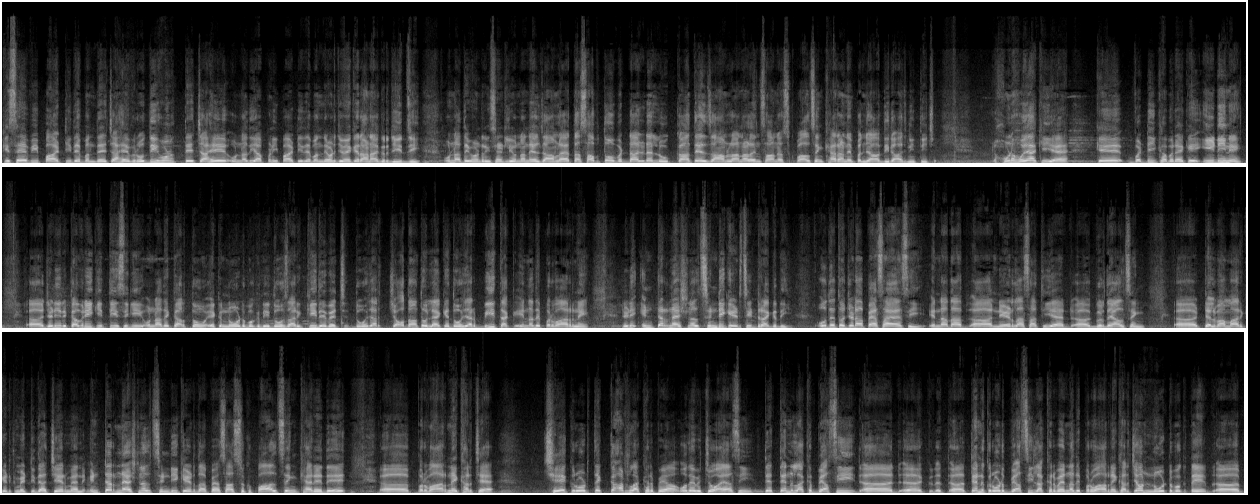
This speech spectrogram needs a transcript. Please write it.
ਕਿਸੇ ਵੀ ਪਾਰਟੀ ਦੇ ਬੰਦੇ ਚਾਹੇ ਵਿਰੋਧੀ ਹੋਣ ਤੇ ਚਾਹੇ ਉਹਨਾਂ ਦੀ ਆਪਣੀ ਪਾਰਟੀ ਦੇ ਬੰਦੇ ਹੋਣ, ਜਿਵੇਂ ਕਿ ਰਾਣਾ ਗੁਰਜੀਤ ਜੀ, ਉਹਨਾਂ ਤੇ ਹੁਣ ਰੀਸੈਂਟਲੀ ਉਹਨਾਂ ਨੇ ਇਲਜ਼ਾਮ ਲਾਇਆ। ਤਾਂ ਸਭ ਤੋਂ ਵੱਡਾ ਜਿਹੜਾ ਲੋਕਾਂ ਤੇ ਇਲਜ਼ਾਮ ਲਾਉਣ ਵਾਲਾ ਇਨਸਾਨ ਹੈ ਸੁਖਪਾਲ ਸਿੰਘ ਖਹਿਰਾ ਨੇ ਪੰਜਾਬ ਦੀ ਰਾਜਨੀਤੀ 'ਚ। ਹੁਣ ਹੋਇਆ ਕੀ ਹੈ ਕਿ ਵੱਡੀ ਖਬਰ ਹੈ ਕਿ ਈਡੀ ਨੇ ਜਿਹੜੀ ਰਿਕਵਰੀ ਕੀਤੀ ਸੀਗੀ ਉਹਨਾਂ ਦੇ ਘਰ ਤੋਂ ਇੱਕ ਨੋਟਬੁੱਕ ਦੀ 2021 ਦੇ ਵਿੱਚ 2014 ਤੋਂ ਲੈ ਕੇ 2020 ਤੱਕ ਇਹਨਾਂ ਦੇ ਪਰਿਵਾਰ ਨੇ ਜਿਹੜੀ ਇੰਟਰਨੈਸ਼ਨਲ ਸਿੰਡੀਕੇਟ ਸੀ ਡਰੱਗ ਦੀ ਉਹਦੇ ਤੋਂ ਜਿਹੜਾ ਪੈਸਾ ਆਇਆ ਸੀ ਇਹਨਾਂ ਦਾ ਨੇੜਲਾ ਸਾਥੀ ਹੈ ਗੁਰਦਿਆਲ ਸਿੰਘ ਅ, ਢਿਲਵਾ ਮਾਰਕੀਟ ਕਮੇਟੀ ਦਾ ਚੇਅਰਮੈਨ ਇੰਟਰਨੈਸ਼ਨਲ ਸਿੰਡੀਕੇਟ ਦਾ ਪੈਸਾ ਸੁਖਪਾਲ ਸਿੰਘ ਖਹਿਰੇ ਦੇ ਪਰਿਵਾਰ ਨੇ ਖਰਚਿਆ 6 ਕਰੋੜ ਤੇ 61 ਲੱਖ ਰੁਪਇਆ ਉਹਦੇ ਵਿੱਚੋਂ ਆਇਆ ਸੀ ਤੇ 3 ਲੱਖ 82 3 ਕਰੋੜ 82 ਲੱਖ ਰੁਪਏ ਇਹਨਾਂ ਦੇ ਪਰਿਵਾਰ ਨੇ ਖਰਚਿਆ, ਉਹ ਨੋਟਬੁੱਕ ਤੇ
